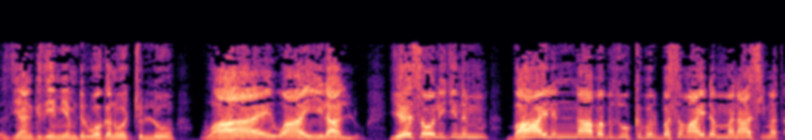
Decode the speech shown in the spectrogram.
በዚያን ጊዜም የምድር ወገኖች ሁሉ ዋይ ዋይ ይላሉ። የሰው ልጅንም በኃይልና በብዙ ክብር በሰማይ ደመና ሲመጣ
